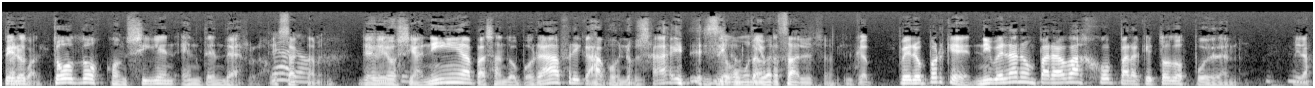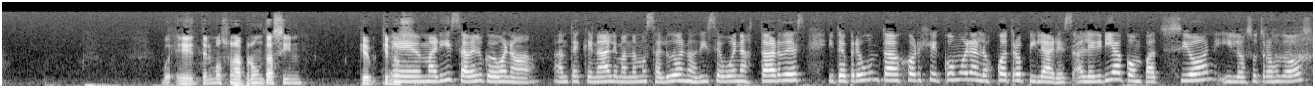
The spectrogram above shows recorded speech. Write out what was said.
pero todos consiguen entenderlo. Exactamente desde Oceanía, pasando por África, a Buenos Aires. como universal. Pero ¿por qué? Nivelaron para abajo para que todos puedan. Mira. Eh, tenemos una pregunta sin... Que, eh, María Isabel, que bueno, antes que nada le mandamos saludos, nos dice buenas tardes y te pregunta, Jorge, ¿cómo eran los cuatro pilares? ¿Alegría, compasión y los otros dos?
